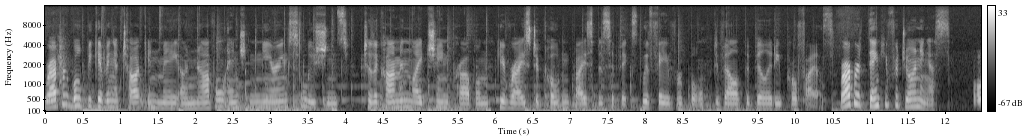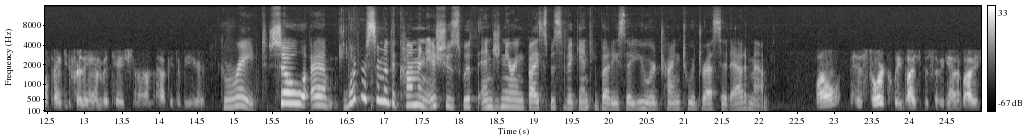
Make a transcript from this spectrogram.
Robert will be giving a talk in May on novel engineering solutions to the common light chain problem give rise to potent bispecifics with favorable developability profiles. Robert, thank you for joining us. Well, thank you for the invitation. I'm happy to be here. Great. So, uh, what are some of the common issues with engineering bispecific antibodies that you are trying to address at Adimab? Well, historically, bispecific antibodies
